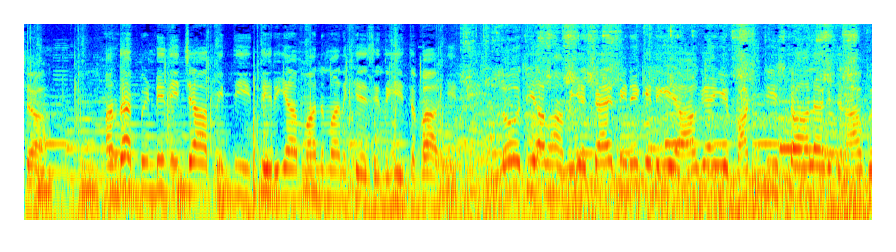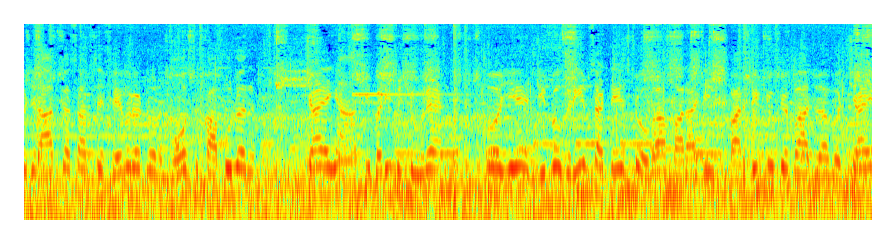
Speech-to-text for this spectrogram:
ਚਾਹ अंधा पिंडी दी चाह पीती तेरिया मन मन के जिंदगी तबाह की थी लो जी अब हम ये चाय पीने के लिए आ गए ये बट टी स्टॉल है कि जनाब गुजरात का सबसे फेवरेट और मोस्ट पॉपुलर चाय यहाँ की बड़ी मशहूर है तो ये अजीबो गरीब सा टेस्ट होगा हमारा जी बारबेक्यू के बाद जो है वो चाय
